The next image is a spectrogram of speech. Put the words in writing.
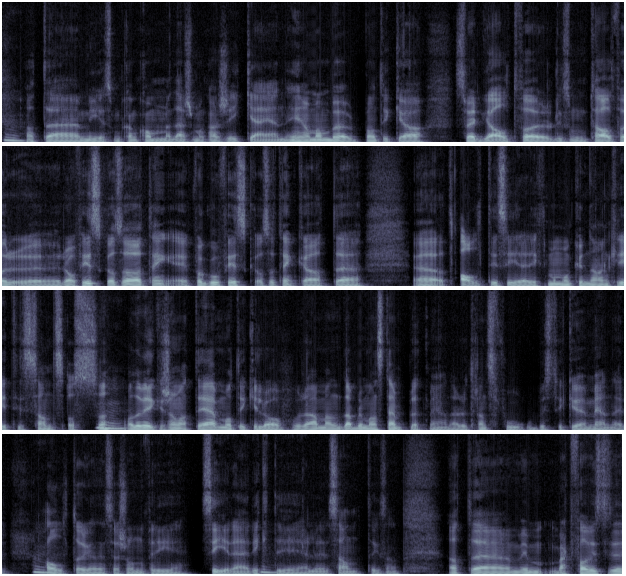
Mm. At det er mye som kan komme der som man kanskje ikke er enig i, og man behøver på en måte ikke å svelge alt for, liksom, ta alt for uh, rå fisk, og så tenk, for god fisk, og så tenke at eh, at alt de sier er riktig. Man må kunne ha en kritisk sans også. Og det virker som at det er på en måte ikke lov. for Da, man, da blir man stemplet med. Da er du transfob hvis du ikke mener alt organisasjonen FRI sier er riktig eller sant. ikke sant? At uh, vi, I hvert fall hvis vi,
